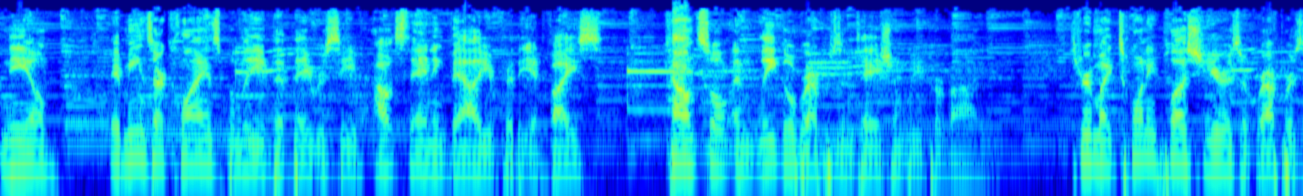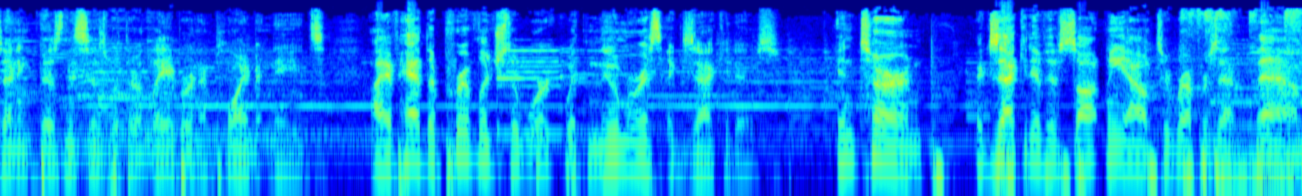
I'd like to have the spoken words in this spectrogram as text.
Neil, it means our clients believe that they receive outstanding value for the advice, counsel, and legal representation we provide. Through my 20 plus years of representing businesses with their labor and employment needs, I have had the privilege to work with numerous executives. In turn, executives have sought me out to represent them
